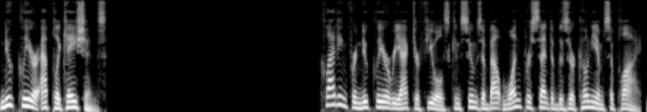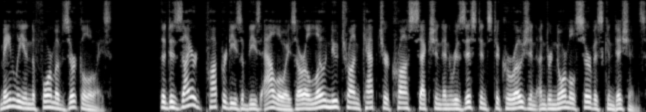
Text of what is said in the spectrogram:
Nuclear applications Cladding for nuclear reactor fuels consumes about 1% of the zirconium supply, mainly in the form of zircaloys. The desired properties of these alloys are a low neutron capture cross-section and resistance to corrosion under normal service conditions.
